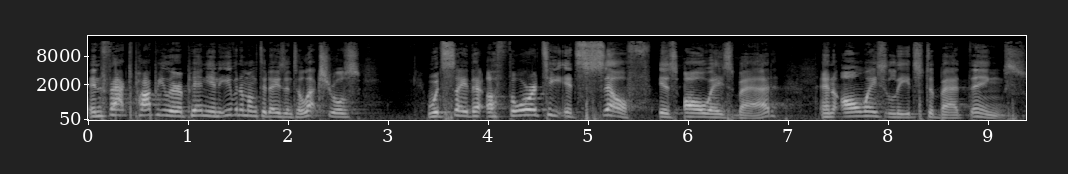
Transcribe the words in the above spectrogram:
In fact, popular opinion, even among today's intellectuals, would say that authority itself is always bad and always leads to bad things.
